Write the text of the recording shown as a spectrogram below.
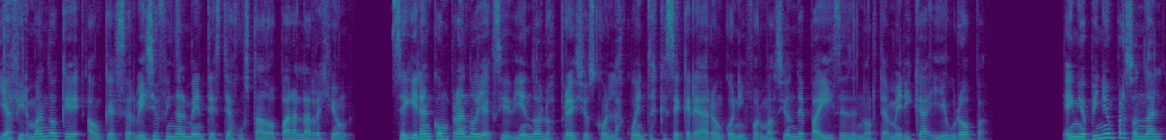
y afirmando que, aunque el servicio finalmente esté ajustado para la región, seguirán comprando y accediendo a los precios con las cuentas que se crearon con información de países de Norteamérica y Europa. En mi opinión personal,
